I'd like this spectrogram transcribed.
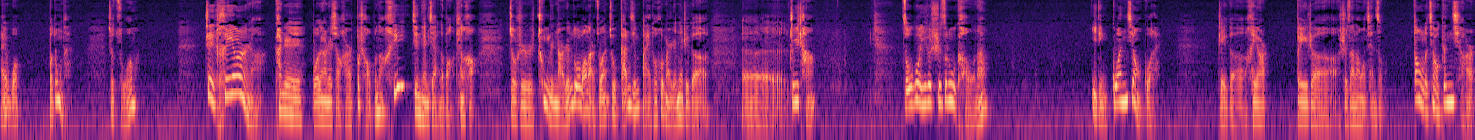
哎，我不动弹。就琢磨，这黑二啊，看这脖子上这小孩不吵不闹，嘿，今天捡个宝挺好，就是冲着哪儿人多往哪儿钻，就赶紧摆脱后面人的这个呃追查。走过一个十字路口呢，一顶官轿过来，这个黑二背着十三郎往前走，到了轿跟前儿。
